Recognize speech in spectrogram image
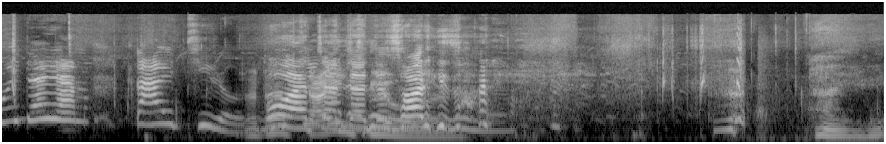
ওইটাই আমার তাই ছিল Oh, আচ্ছা আচ্ছা আচ্ছা সরি সরি হাই রে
